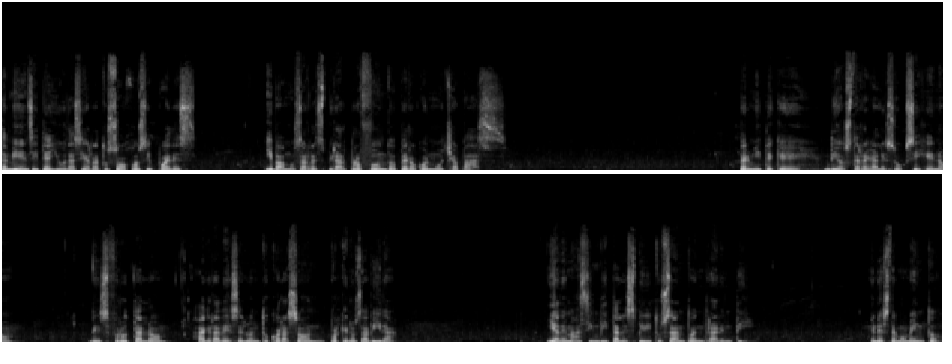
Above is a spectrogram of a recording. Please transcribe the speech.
También si te ayuda, cierra tus ojos si puedes. Y vamos a respirar profundo pero con mucha paz. Permite que Dios te regale su oxígeno. Disfrútalo agradecelo en tu corazón porque nos da vida. Y además invita al Espíritu Santo a entrar en ti. En este momento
